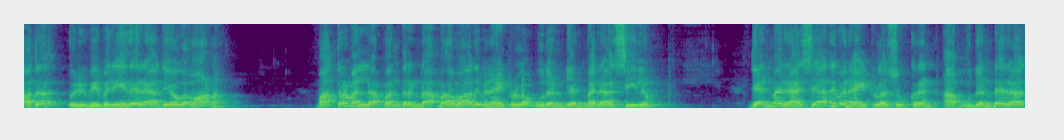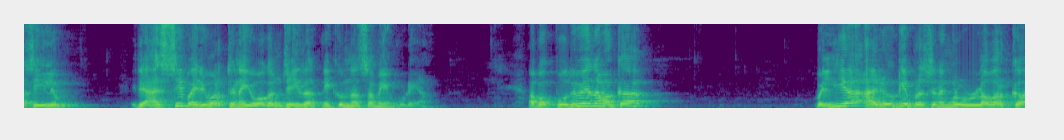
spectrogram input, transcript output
അത് ഒരു വിപരീത രാജയോഗമാണ്. മാത്രമല്ല പന്ത്രണ്ടാം ഭാവാധിപനായിട്ടുള്ള ബുധൻ ജന്മരാശിയിലും ജന്മരാശ്യാധിപനായിട്ടുള്ള ശുക്രൻ ആ ബുധന്റെ രാശിയിലും രാശി പരിവർത്തന യോഗം ചെയ്ത് നിൽക്കുന്ന സമയം കൂടിയാണ്. അപ്പോൾ പൊതുവെ നമുക്ക് വലിയ ആരോഗ്യ പ്രശ്നങ്ങൾ ഉള്ളവർക്ക്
